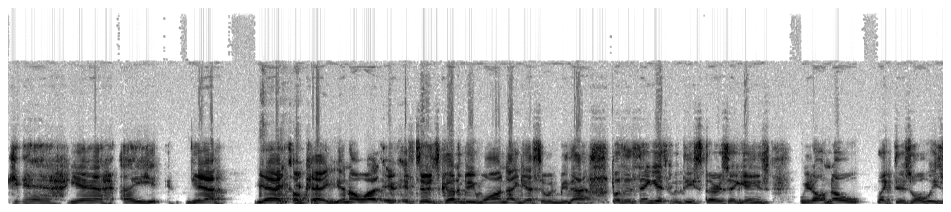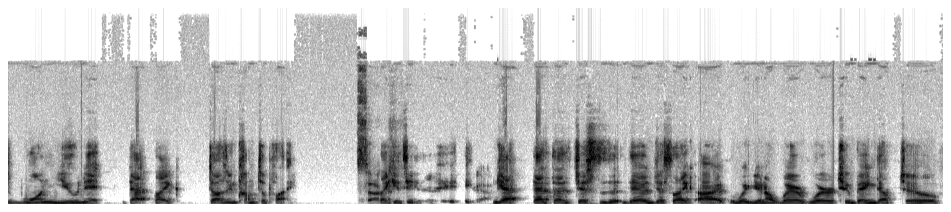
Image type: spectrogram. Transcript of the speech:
Yeah, yeah, I yeah. Yeah, okay. you know what? If, if there's going to be one, I guess it would be that. But the thing is, with these Thursday games, we don't know. Like, there's always one unit that like doesn't come to play. Sucks. Like it's either, yeah. yeah, that that just they're just like, all right, we, you know, we're we're too banged up to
